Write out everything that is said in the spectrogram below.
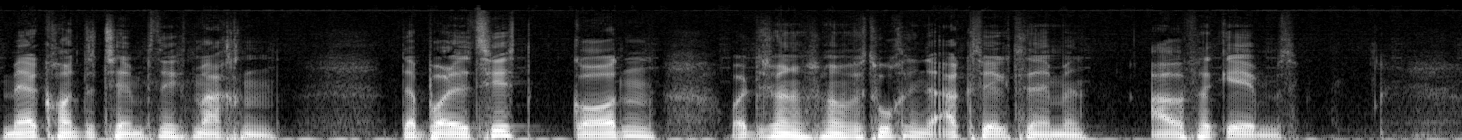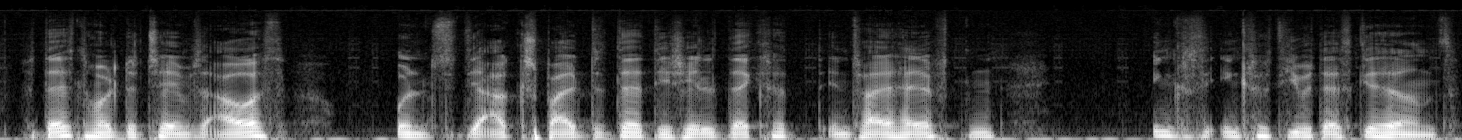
Mehr konnte James nicht machen. Der Polizist Gordon wollte schon, schon versuchen, ihn die Axt wegzunehmen, aber vergebens. Stattdessen holte James aus und die Axt spaltete die Schilddecke in zwei Hälften, inklusive des Gehirns.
